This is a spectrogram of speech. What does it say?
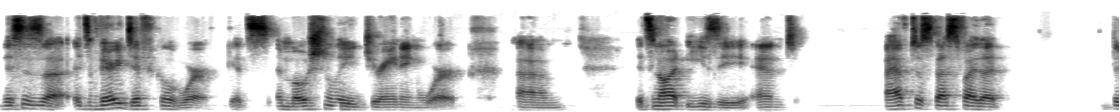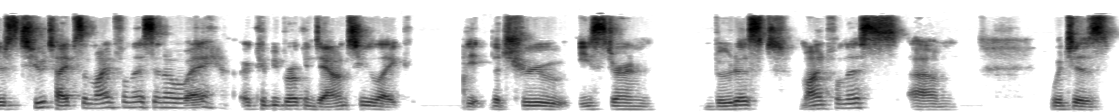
this is a it's very difficult work. It's emotionally draining work. Um, it's not easy, and I have to specify that there's two types of mindfulness in a way. It could be broken down to like the the true Eastern Buddhist mindfulness, um, which is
